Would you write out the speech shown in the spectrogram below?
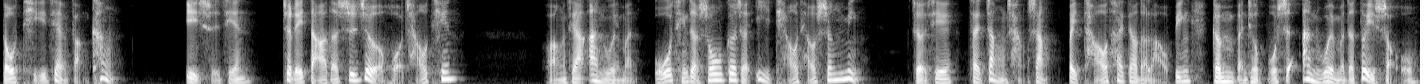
都提剑反抗。一时间，这里打的是热火朝天。皇家暗卫们无情地收割着一条条生命。这些在战场上被淘汰掉的老兵根本就不是暗卫们的对手。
